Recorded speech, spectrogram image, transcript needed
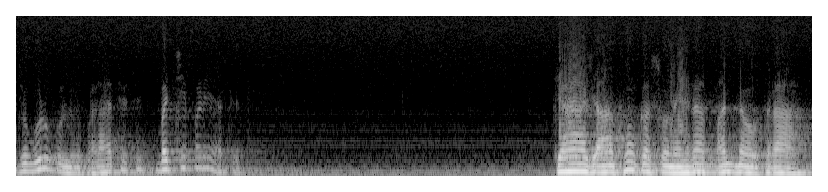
जो गुरुकुल में पढ़ाते थे, बच्चे पढ़े जाते थे। क्या आज आँखों का सुनहरा पन न उतरा?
